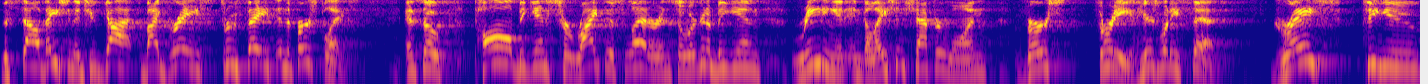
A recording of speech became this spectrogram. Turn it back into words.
the salvation that you got by grace through faith in the first place. And so Paul begins to write this letter. And so we're going to begin reading it in Galatians chapter 1, verse 3. And here's what he said Grace to you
